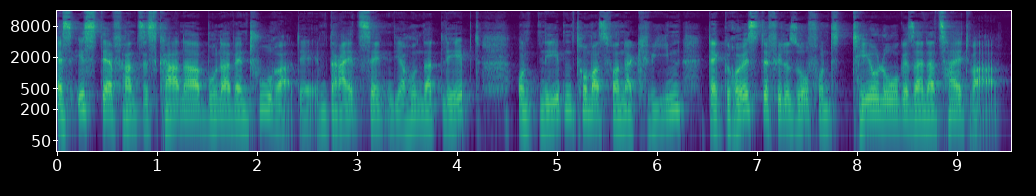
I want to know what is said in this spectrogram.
Es ist der Franziskaner Bonaventura, der im 13. Jahrhundert lebt und neben Thomas von Aquin der größte Philosoph und Theologe seiner Zeit war.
